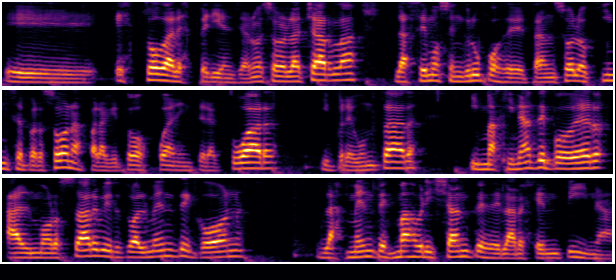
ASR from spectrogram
Eh, es toda la experiencia, no es solo la charla, la hacemos en grupos de tan solo 15 personas para que todos puedan interactuar y preguntar. Imagínate poder almorzar virtualmente con las mentes más brillantes de la Argentina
